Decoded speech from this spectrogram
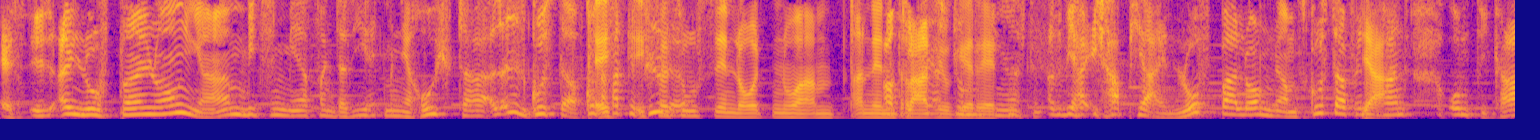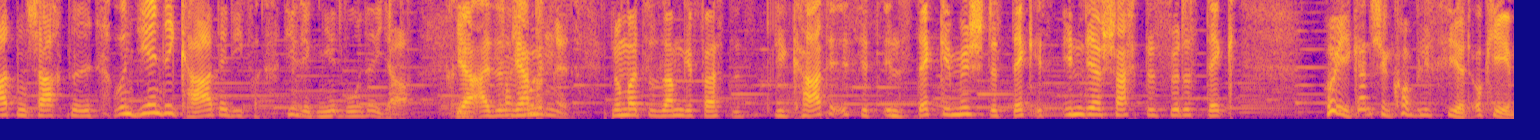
Es ist ein Luftballon, ja. Ein bisschen mehr Fantasie hätte man ja ruhig da. Also, es ist Gustav. Gustav Ich, hat ich Gefühle. versuche es den Leuten nur am, an den Okay, Radiogeräten. ja, stimmt. Also wir, ich habe hier einen Luftballon namens Gustav in Ja. der Hand und die Kartenschachtel und die, die Karte, die, die signiert wurde, ja. Ja, also wir haben jetzt nochmal zusammengefasst. Die Karte ist jetzt ins Deck gemischt. Das Deck ist in der Schachtel für das Deck. Hui, ganz schön kompliziert. Okay,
